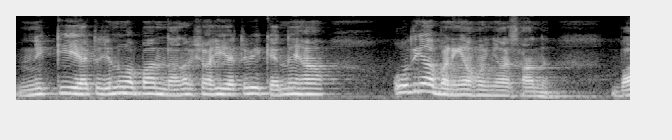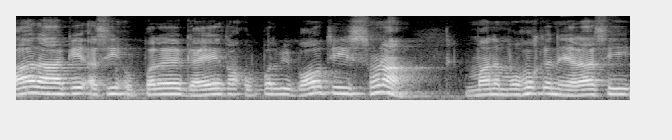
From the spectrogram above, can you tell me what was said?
ਨਿੱਕੀ ਐਟ ਜਿਹਨੂੰ ਆਪਾਂ ਨਾਨਕਸ਼ਾਹੀ ਐਟ ਵੀ ਕਹਿੰਦੇ ਹਾਂ, ਉਹਦੀਆਂ ਬਣੀਆਂ ਹੋਈਆਂ ਸਨ। ਬਾਹਰ ਆ ਕੇ ਅਸੀਂ ਉੱਪਰ ਗਏ ਤਾਂ ਉੱਪਰ ਵੀ ਬਹੁਤ ਹੀ ਸੋਹਣਾ, ਮਨਮੋਹਕ ਨਜ਼ਾਰਾ ਸੀ।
